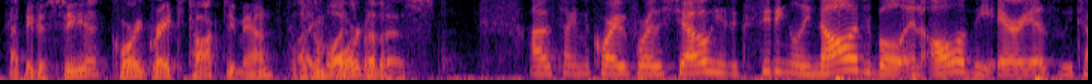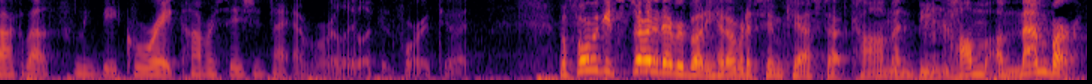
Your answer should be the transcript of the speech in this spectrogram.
Happy to see you. Corey, great to talk to you, man. Likewise, Looking forward brother. to this. I was talking to Corey before the show. He's exceedingly knowledgeable in all of the areas we talk about. It's going to be a great conversation tonight. I'm really looking forward to it. Before we get started, everybody, head over to timcast.com and become a member.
